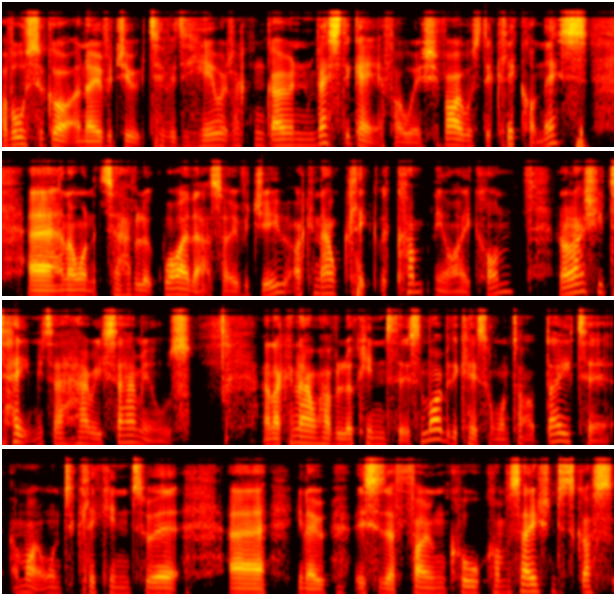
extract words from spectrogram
I've also got an overdue activity here which I can go and investigate if I wish. If I was to click on this uh, and I wanted to have a look why that's overdue, I can now click the company icon and it'll actually take me to Harry Samuels and I can now have a look into this. It might be the case I want to update it. I might want to click into it. Uh, you know, this is a phone call conversation, discuss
